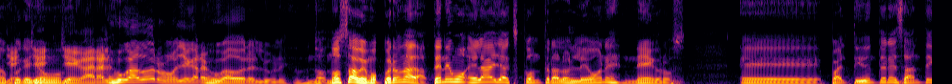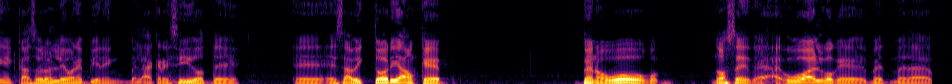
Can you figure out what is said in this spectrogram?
Un Lle- pequeño... lle- ¿Llegará el jugador o no llegará el jugador el lunes? No, no sabemos, pero nada, tenemos el Ajax contra los Leones Negros. Eh, partido interesante, en el caso de los Leones vienen, ¿verdad? Crecidos de eh, esa victoria, aunque, bueno, hubo, no sé, eh, hubo algo que me, me da,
